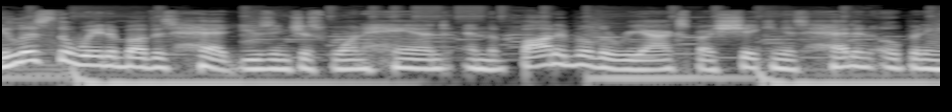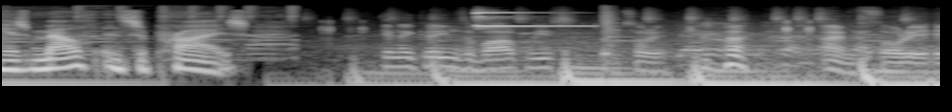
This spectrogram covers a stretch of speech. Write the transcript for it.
he lifts the weight above his head using just one hand, and the bodybuilder reacts by shaking his head and opening his mouth in surprise. Can I clean the bar, please? I'm sorry. I'm. Sorry,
